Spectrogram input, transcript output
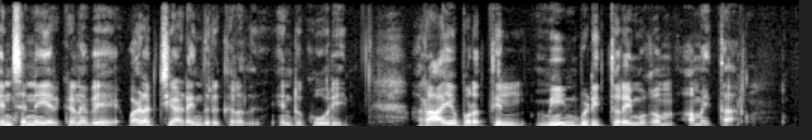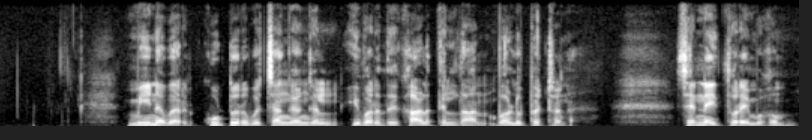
தென்சென்னை ஏற்கனவே வளர்ச்சி அடைந்திருக்கிறது என்று கூறி ராயபுரத்தில் மீன்பிடி துறைமுகம் அமைத்தார். மீனவர் கூட்டுறவு சங்கங்கள் இவரது காலத்தில்தான் வலுப்பெற்றன. சென்னை துறைமுகம்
